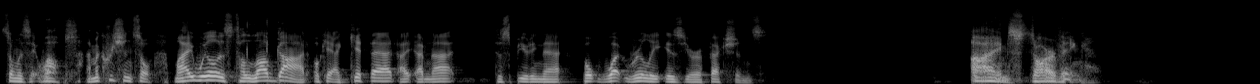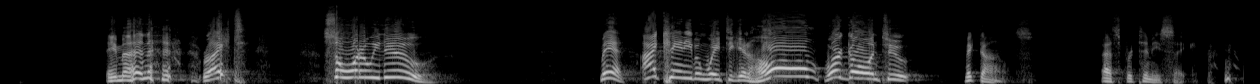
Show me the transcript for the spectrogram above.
Someone say, Well, I'm a Christian, so my will is to love God. Okay, I get that. I, am not disputing that. But what really is your affections? I'm starving. Amen? right? So what do we do? Man, I can't even wait to get home. We're going to McDonald's. That's for Timmy's sake.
